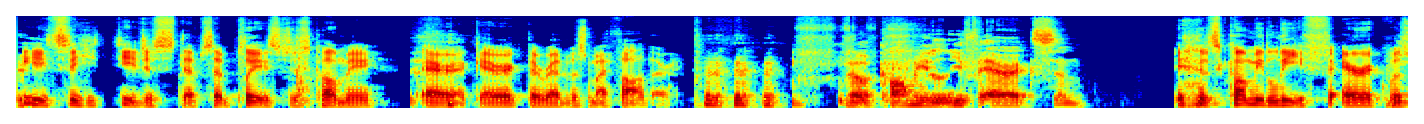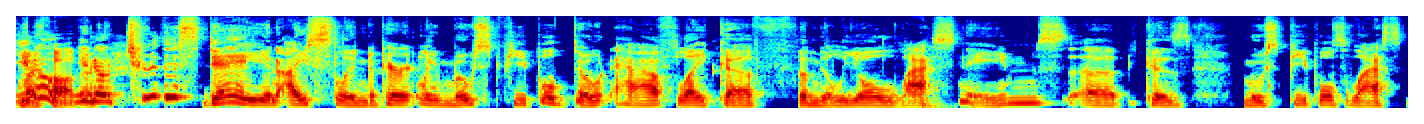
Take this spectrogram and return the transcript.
he, he he just steps up. Please, just call me Eric. Eric the Red was my father. no, call me Leif Erikson. Just call me Leaf. Eric was you my know, father. You know, to this day in Iceland, apparently most people don't have like uh, familial last names uh, because most people's last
